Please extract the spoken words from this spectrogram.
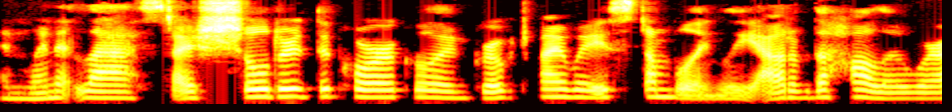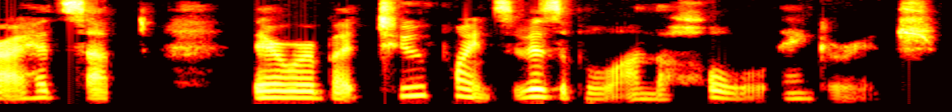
And when at last I shouldered the coracle and groped my way stumblingly out of the hollow where I had supped, there were but two points visible on the whole anchorage.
